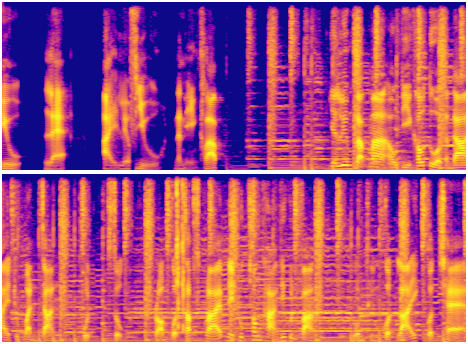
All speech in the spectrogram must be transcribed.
you และ I love you นั่นเองครับ อย่าลืมกลับมาเอาดีเข้าตัวกันได้ทุกวันจันทร์ พุธศุกร์พร้อมกด subscribe ในทุกช่องทางที่คุณฟัง รวมถึงกดไลค์กดแชร์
